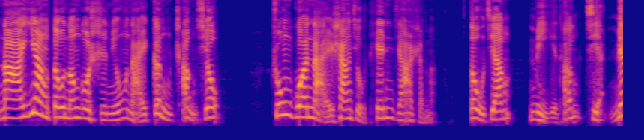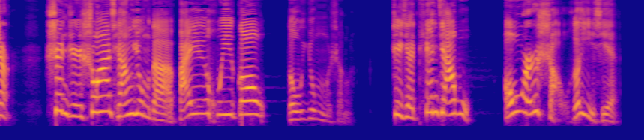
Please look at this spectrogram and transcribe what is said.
哪一样都能够使牛奶更畅销。中国奶商就添加什么豆浆、米汤、碱面，甚至刷墙用的白灰膏都用上了。这些添加物偶尔少喝一些，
